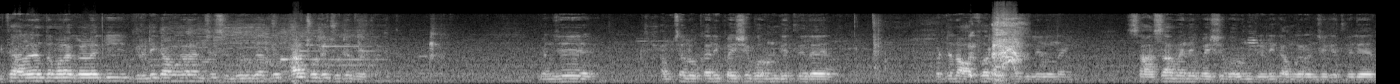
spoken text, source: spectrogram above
इथे आल्यानंतर मला कळलं की गिरणी कामगारांचे सिंधुदुर्गातले फार छोटे छोटे प्रश्न आहेत. म्हणजे आमच्या लोकांनी पैसे भरून घेतलेले आहेत पण त्यांना ऑफर दिलेलं नाही. सहा सहा महिने पैसे भरून गिरणी कामगारांचे घेतलेले आहेत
